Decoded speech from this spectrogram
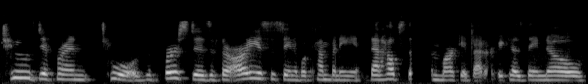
two different tools. The first is if they're already a sustainable company, that helps them market better because they know,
